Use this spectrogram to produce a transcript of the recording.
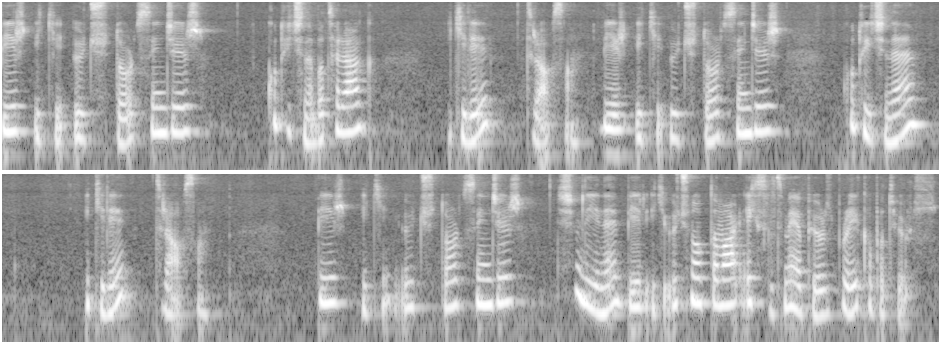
1, 2, 3, 4 zincir. Kutu içine batarak ikili trabzan. 1, 2, 3, 4 zincir. Kutu içine ikili trabzan. 1, 2, 3, 4 zincir. Şimdi yine 1, 2, 3 nokta var. Eksiltme yapıyoruz. Burayı kapatıyoruz.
